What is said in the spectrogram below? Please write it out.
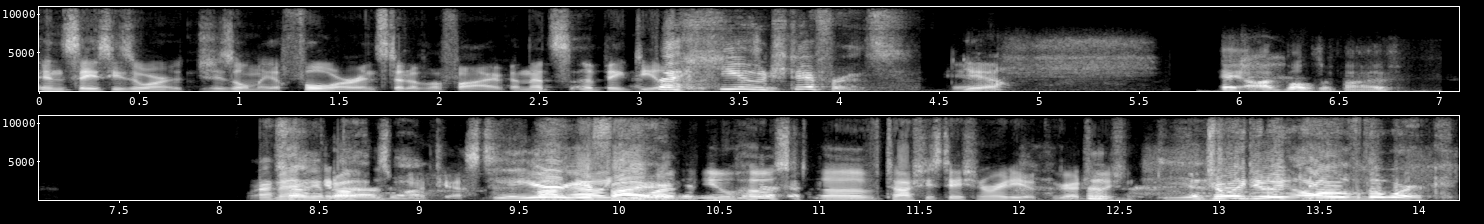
Insacie's orange is only a four instead of a five, and that's a big deal. It's a for the huge Insaties. difference. Yeah. Hey, Oddball's a five. We're not Matt, talking about this oddball. podcast. Yeah, you're, Bob you're Howe, You are the new host of Tosche Station Radio. Congratulations. Enjoy doing all of the work.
